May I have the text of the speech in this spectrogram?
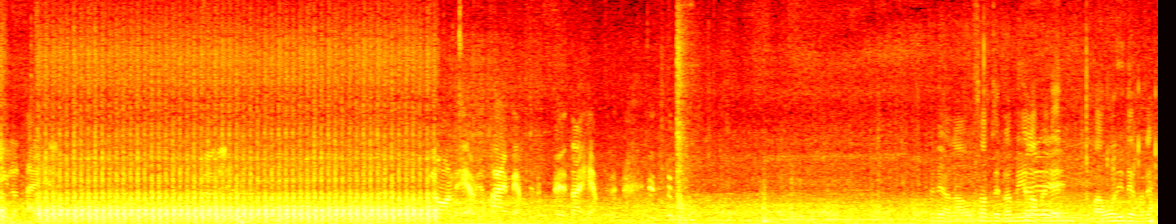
ยิงรถไถได้เลย นอนแอบอยู่ใต้แมปเอ้ยใต้แฮมเลย ๆเดี๋ยวเราซ่อมเสร็จแล้ว นี้เราไปเล่นบาโวที่หนึ่งกันเลย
